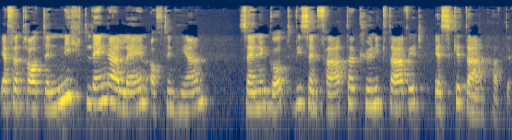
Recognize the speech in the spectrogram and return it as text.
Er vertraute nicht länger allein auf den Herrn, seinen Gott, wie sein Vater König David es getan hatte.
